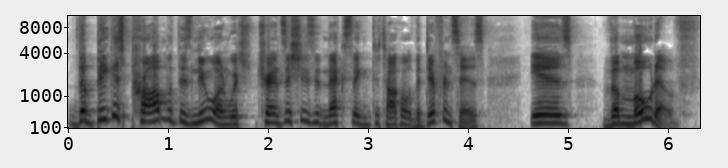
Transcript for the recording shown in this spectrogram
the biggest problem with this new one, which transitions to the next thing to talk about the difference is, the motive,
